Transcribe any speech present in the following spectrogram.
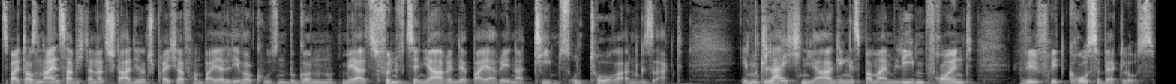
2001 habe ich dann als Stadionsprecher von Bayer Leverkusen begonnen und mehr als 15 Jahre in der Bayer Arena Teams und Tore angesagt. Im gleichen Jahr ging es bei meinem lieben Freund Wilfried Großeberg los.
